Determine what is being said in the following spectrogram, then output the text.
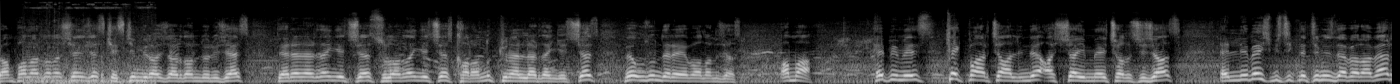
Rampalardan aşağı ineceğiz, keskin virajlardan döneceğiz, derelerden geçeceğiz, sulardan geçeceğiz, karanlık tünellerden geçeceğiz ve uzun dereye bağlanacağız. Ama Hepimiz tek parça halinde aşağı inmeye çalışacağız. 55 bisikletimizle beraber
